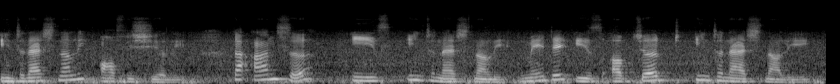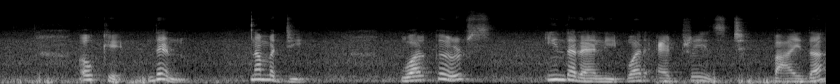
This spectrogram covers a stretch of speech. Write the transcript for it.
internationally, officially. The answer is internationally. May Day is observed internationally. Okay, then number D. Workers in the rally were addressed by the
